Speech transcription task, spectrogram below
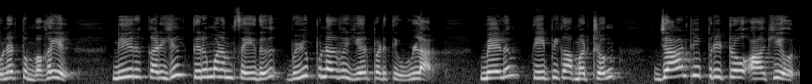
உணர்த்தும் வகையில் நீருக்கருகில் திருமணம் செய்து விழிப்புணர்வு ஏற்படுத்தி உள்ளார். மேலும் தீபிகா மற்றும் ஜான்ரி பிரிட்ரோ ஆகியோர்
